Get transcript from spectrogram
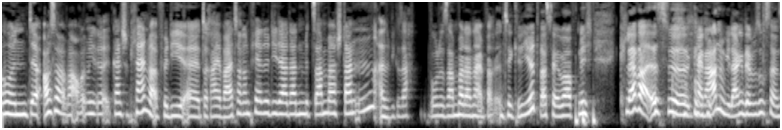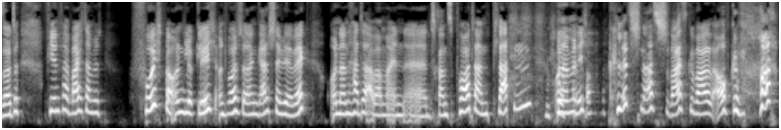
Und der Auslauf aber auch irgendwie ganz schön klein war für die äh, drei weiteren Pferde, die da dann mit Samba standen. Also wie gesagt, wurde Samba dann einfach integriert, was ja überhaupt nicht clever ist für keine Ahnung, wie lange der Besuch sein sollte. Auf jeden Fall war ich damit furchtbar unglücklich und wollte dann ganz schnell wieder weg. Und dann hatte aber mein äh, Transporter einen Platten und dann bin ich klitschnass, schweißgebadet aufgewacht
